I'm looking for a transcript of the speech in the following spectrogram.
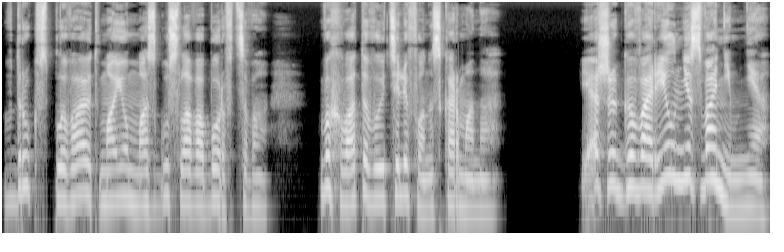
Вдруг всплывают в моем мозгу слова Боровцева. Выхватываю телефон из кармана. «Я же говорил, не звони мне!»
